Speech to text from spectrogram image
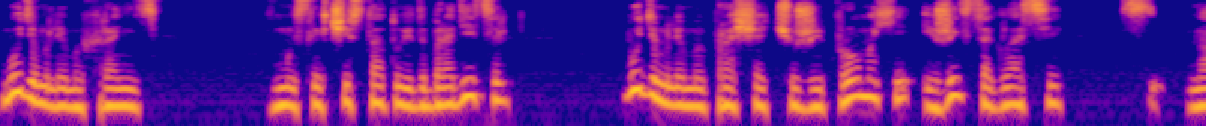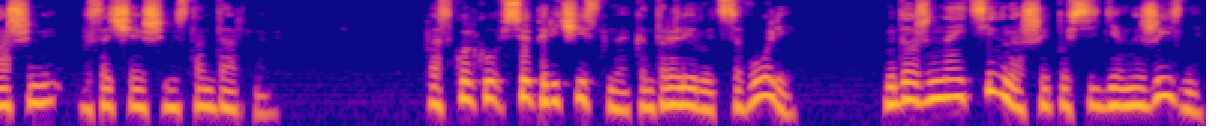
будем ли мы хранить в мыслях чистоту и добродетель, будем ли мы прощать чужие промахи и жить в согласии с нашими высочайшими стандартами. Поскольку все перечисленное контролируется волей, мы должны найти в нашей повседневной жизни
